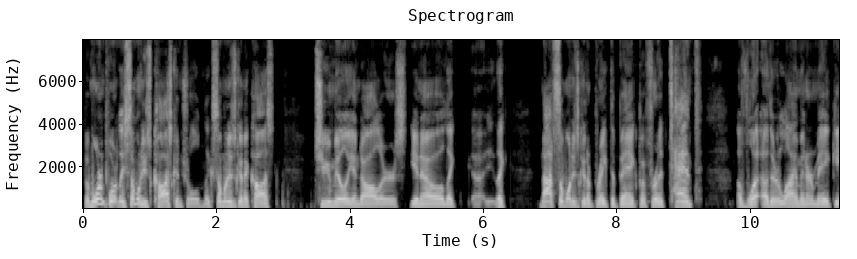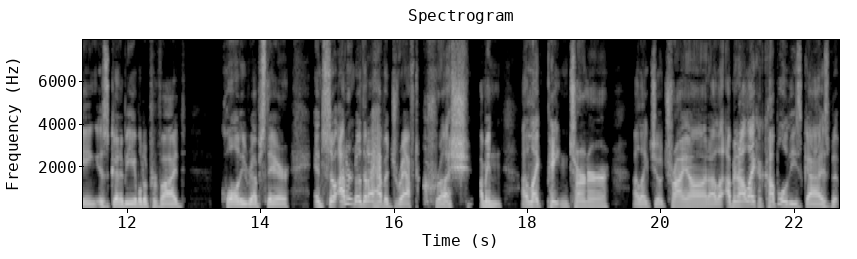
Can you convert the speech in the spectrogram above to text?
but more importantly, someone who's cost controlled, like someone who's going to cost two million dollars. You know, like uh, like not someone who's going to break the bank, but for a tenth of what other linemen are making is going to be able to provide quality reps there. And so I don't know that I have a draft crush. I mean, I like Peyton Turner. I like Joe Tryon. I, li- I mean, I like a couple of these guys, but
